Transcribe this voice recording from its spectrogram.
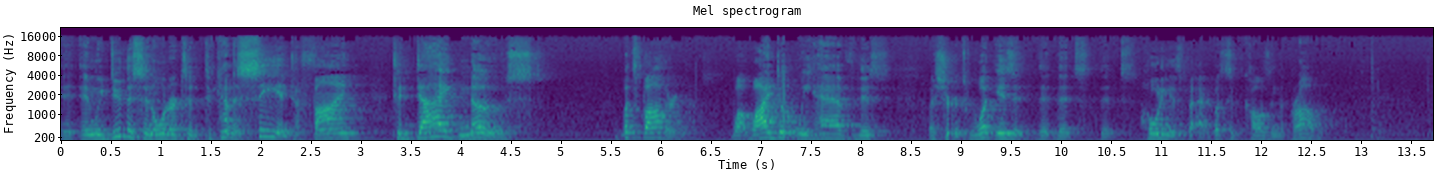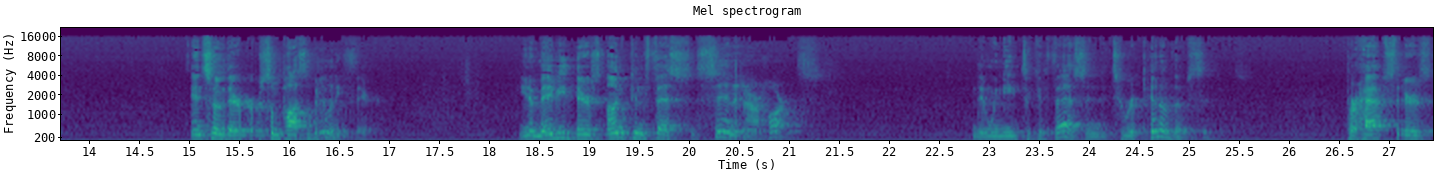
And, and we do this in order to, to kind of see and to find, to diagnose what's bothering us. Why, why don't we have this assurance? What is it that, that's, that's holding us back? What's causing the problem? And so there are some possibilities there. You know, maybe there's unconfessed sin in our hearts. And then we need to confess and to repent of those sins. Perhaps there's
